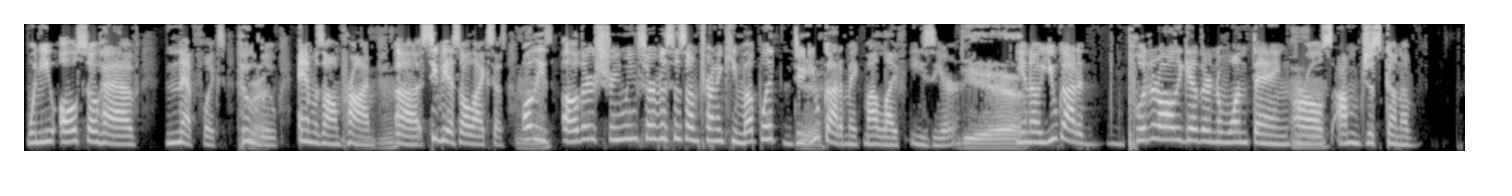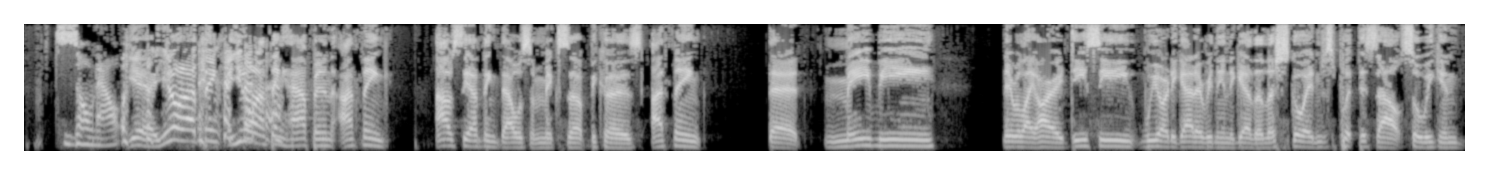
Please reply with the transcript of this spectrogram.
when you also have Netflix, Hulu, Amazon Prime, Mhm. uh, CBS All Access, all Mhm. these other streaming services I'm trying to keep up with, dude, Yeah. you got to make my life easier. Yeah. You know, you got to put it all together into one thing, or Mhm. else I'm just gonna zone out. yeah. You know what I think? You know what I think happened? I think obviously I think that was a mix up because I think that maybe they were like, all right, DC, we already got everything together. Let's just go ahead and just put this out so we can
